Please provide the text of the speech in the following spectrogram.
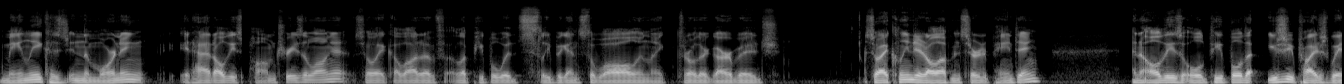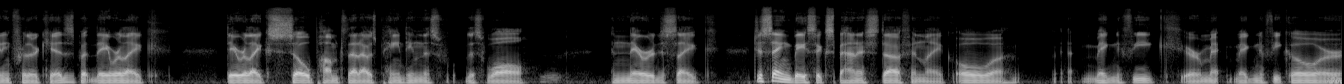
mainly because in the morning it had all these palm trees along it. So like a lot of a lot of people would sleep against the wall and like throw their garbage. So I cleaned it all up and started painting. And all these old people that usually probably just waiting for their kids, but they were like they were like so pumped that I was painting this this wall. And they were just like just saying basic Spanish stuff and like oh uh, magnifique or magnifico or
